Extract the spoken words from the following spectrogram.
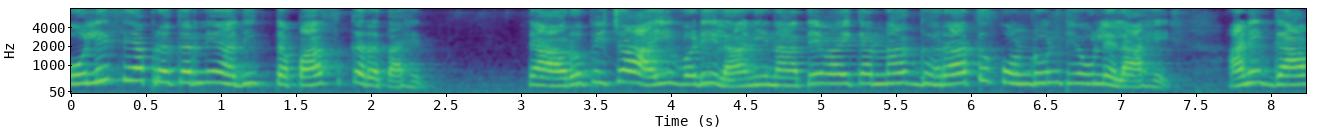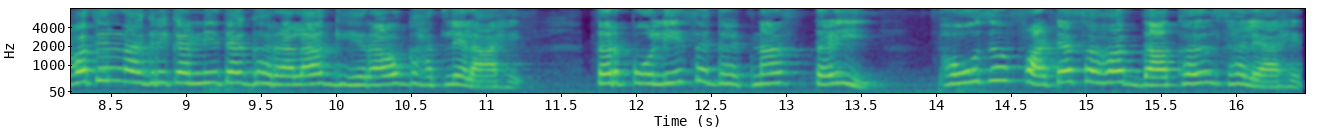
पोलीस या प्रकरणी अधिक तपास करत आहेत. त्या आरोपीच्या आई वडील आणि नातेवाईकांना घरात कोंडून ठेवलेला आहे आणि गावातील नागरिकांनी त्या घराला घेराव घातलेला आहे. तर पोलीस घटनास्थळी फौज फाट्यासह दाखल झाले आहेत.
